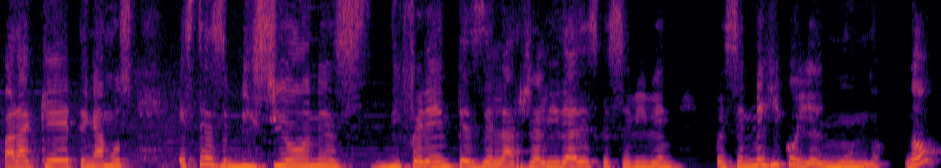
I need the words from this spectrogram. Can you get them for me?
para que tengamos estas visiones diferentes de las realidades que se viven pues en México y el mundo, ¿no?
